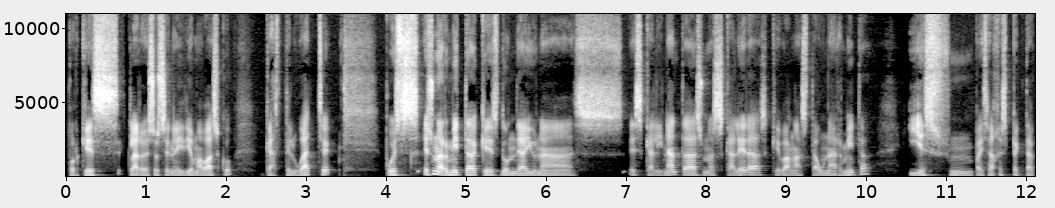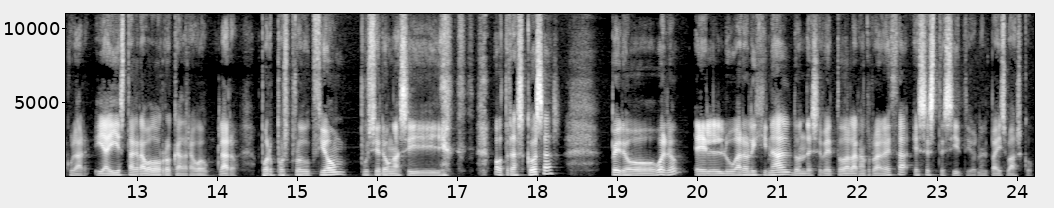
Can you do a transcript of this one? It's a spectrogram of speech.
porque es, claro, eso es en el idioma vasco, Gaztelugache. Pues es una ermita que es donde hay unas escalinatas, unas escaleras que van hasta una ermita y es un paisaje espectacular. Y ahí está grabado Roca Dragón. Claro, por postproducción pusieron así otras cosas, pero bueno, el lugar original donde se ve toda la naturaleza es este sitio, en el País Vasco.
